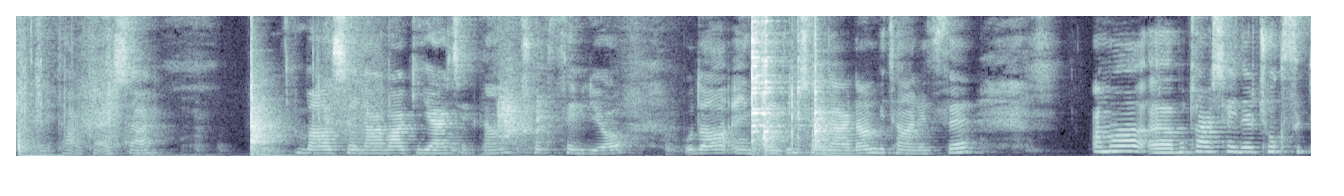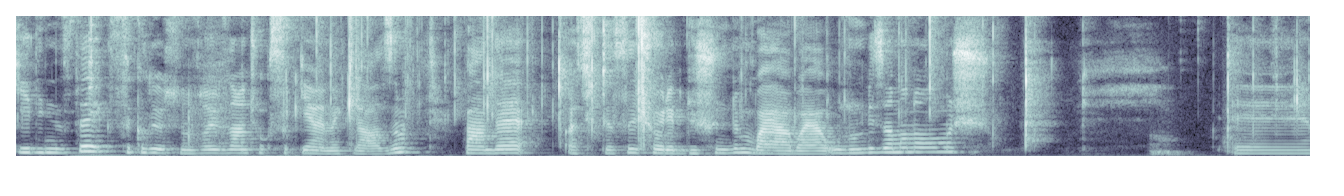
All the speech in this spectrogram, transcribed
Evet arkadaşlar. Bazı şeyler var ki gerçekten çok seviliyor. Bu da en sevdiğim şeylerden bir tanesi. Ama e, bu tarz şeyleri çok sık yediğinizde sıkılıyorsunuz. O yüzden çok sık yememek lazım. Ben de açıkçası şöyle bir düşündüm. Baya baya uzun bir zaman olmuş. Ee,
